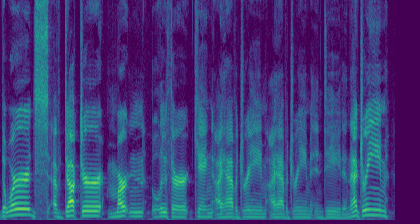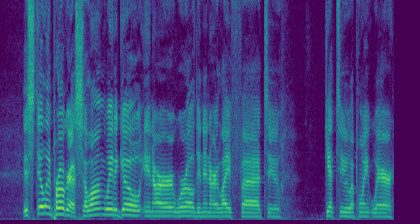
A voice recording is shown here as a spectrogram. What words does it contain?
The words of Dr. Martin Luther King I have a dream, I have a dream indeed. And that dream is still in progress. A long way to go in our world and in our life uh, to get to a point where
